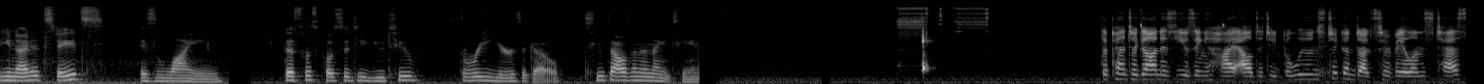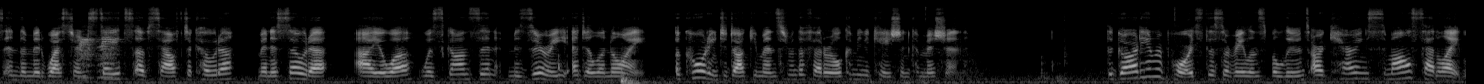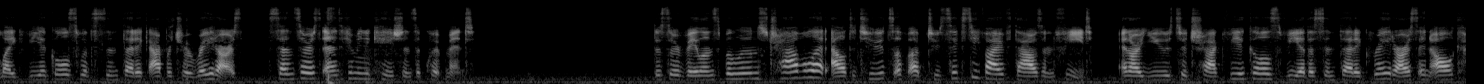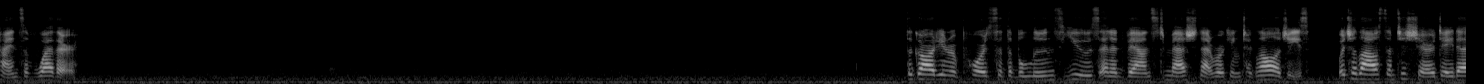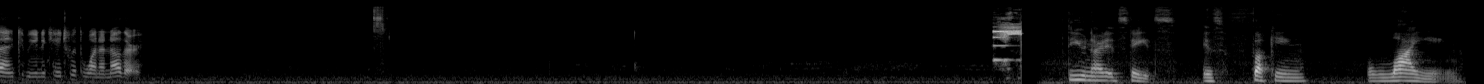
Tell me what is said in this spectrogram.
The United States is lying. This was posted to YouTube three years ago, 2019. The Pentagon is using high altitude balloons to conduct surveillance tests in the Midwestern states of South Dakota, Minnesota, Iowa, Wisconsin, Missouri, and Illinois, according to documents from the Federal Communication Commission. The Guardian reports the surveillance balloons are carrying small satellite like vehicles with synthetic aperture radars, sensors, and communications equipment. The surveillance balloons travel at altitudes of up to 65,000 feet and are used to track vehicles via the synthetic radars in all kinds of weather. The Guardian reports that the balloons use an advanced mesh networking technologies, which allows them to share data and communicate with one another. The United States is fucking lying.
